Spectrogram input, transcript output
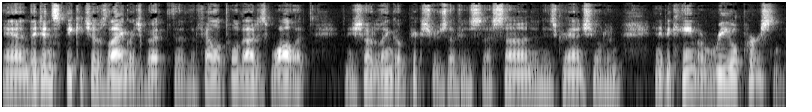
and they didn't speak each other's language. But the, the fellow pulled out his wallet and he showed Lingo pictures of his uh, son and his grandchildren, and he became a real person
